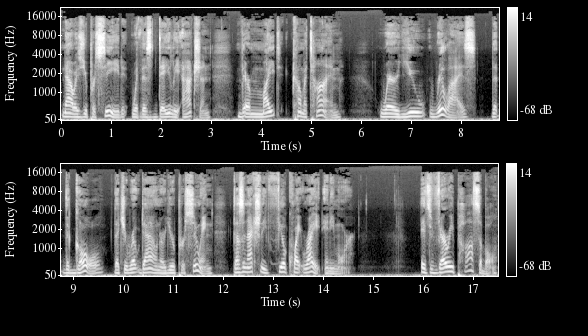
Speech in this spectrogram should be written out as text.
Now, as you proceed with this daily action, there might come a time where you realize that the goal that you wrote down or you're pursuing doesn't actually feel quite right anymore. It's very possible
